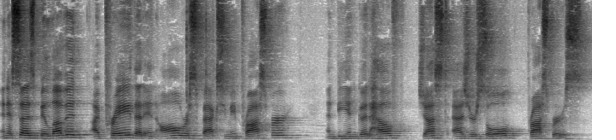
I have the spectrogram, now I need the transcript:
And it says, Beloved, I pray that in all respects you may prosper and be in good health, just as your soul prospers.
